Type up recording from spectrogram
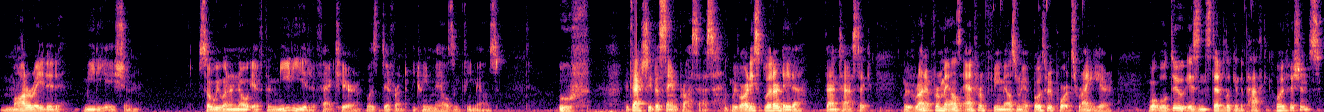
moderated mediation? So we want to know if the mediated effect here was different between males and females. Oof. It's actually the same process. We've already split our data. Fantastic. We've run it for males and for females, and we have both reports right here. What we'll do is instead of looking at the path coefficients,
